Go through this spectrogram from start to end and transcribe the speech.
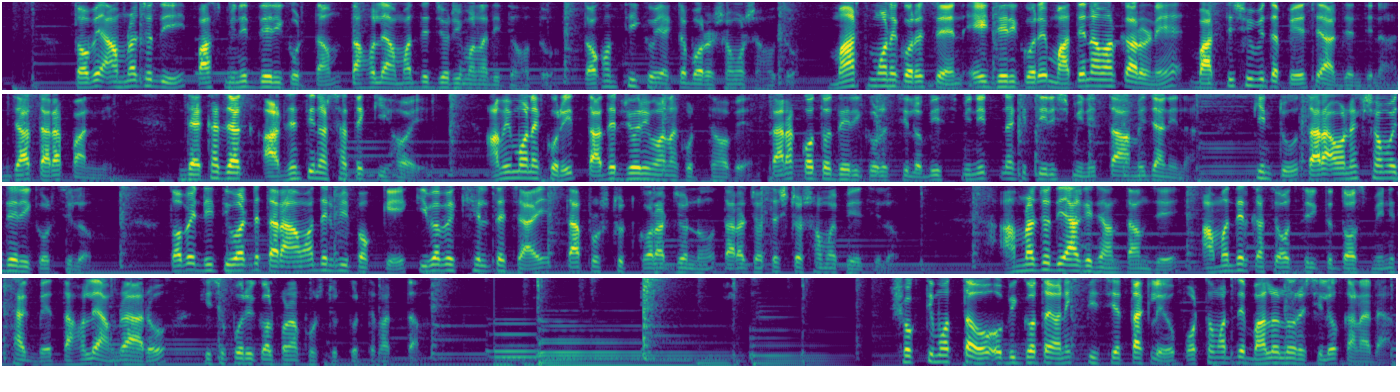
তবে আমরা যদি পাঁচ মিনিট দেরি করতাম, তাহলে আমাদের জরিমানা দিতে হতো। তখন ঠিকই একটা বড় সমস্যা হতো। মার্চ মনে করেছেন, এই দেরি করে মাতে নামার কারণে বাড়তি সুবিধা পেয়েছে আর্জেন্টিনা, যা তারা পাননি। দেখা যাক আর্জেন্টিনার সাথে কি হয়। আমি মনে করি তাদের জরিমানা করতে হবে। তারা কত দেরি করেছিল, বিশ মিনিট নাকি তিরিশ মিনিট, তা আমি জানি না। কিন্তু তারা অনেক সময় দেরি করছিল। তবে দ্বিতীয়ার্ধে তারা আমাদের বিপক্ষে কীভাবে খেলতে চায়, তা প্রস্তুত করার জন্য তারা যথেষ্ট সময় পেয়েছিল। আমরা যদি আগে জানতাম যে আমাদের কাছে অতিরিক্ত দশ মিনিট থাকবে, তাহলে আমরা আরও কিছু পরিকল্পনা প্রস্তুত করতে পারতাম। শক্তিমত্তা ও অভিজ্ঞতায় অনেক পিছিয়ে থাকলেও প্রথমার্ধে ভালো লড়েছিল কানাডা।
